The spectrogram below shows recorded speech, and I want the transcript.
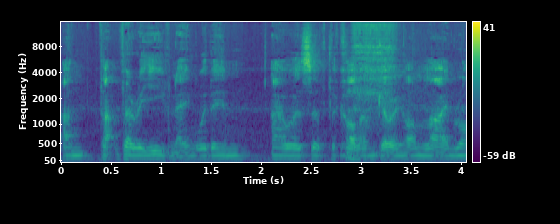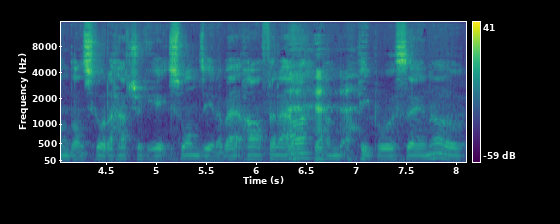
and that very evening, within hours of the column going online, Rondon scored a hat trick against Swansea in about half an hour, and people were saying, "Oh,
